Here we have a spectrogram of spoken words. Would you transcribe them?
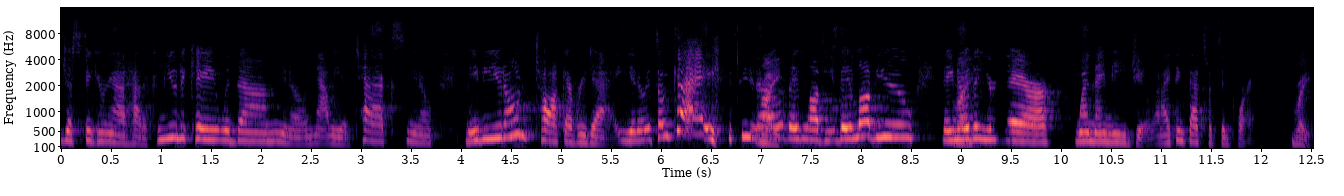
just figuring out how to communicate with them. You know, now we have text, you know, maybe you don't talk every day, you know, it's okay. you know, right. they love you. They love you. They know right. that you're there when they need you. And I think that's what's important. Right.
